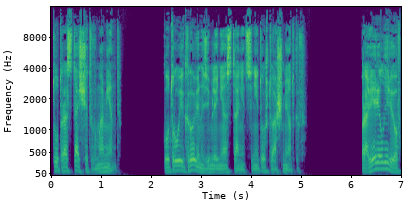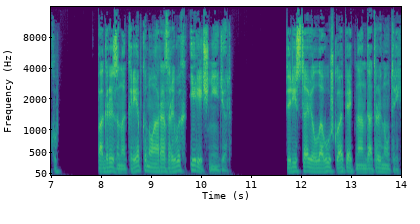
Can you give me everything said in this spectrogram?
тут растащат в момент. К утру и крови на земле не останется, не то что ошметков. Проверил веревку. Погрызано крепко, но о разрывах и речь не идет. Переставил ловушку опять на андатры внутри.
